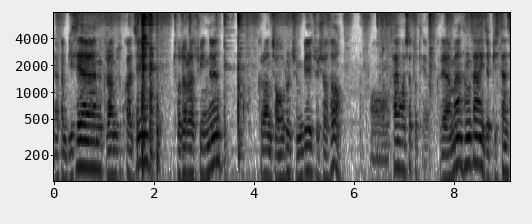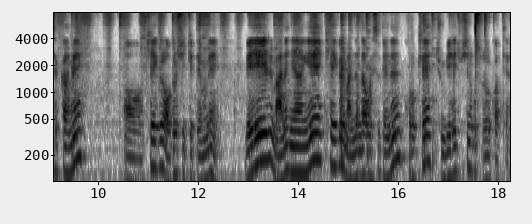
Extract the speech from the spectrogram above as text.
약간 미세한 그람 수까지 조절할 수 있는 그런 저울을 준비해 주셔서 어, 사용하셔도 돼요. 그래야만 항상 이제 비슷한 색감의 어, 케이크를 얻을 수 있기 때문에 매일 많은 양의 케이크를 만든다고 했을 때는 그렇게 준비해 주시는 것도 좋을 것 같아요.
